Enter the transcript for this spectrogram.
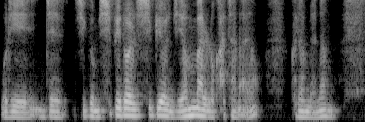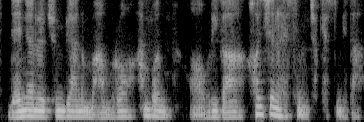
우리 이제 지금 11월, 12월 이제 연말로 가잖아요. 그러면은 내년을 준비하는 마음으로 한번 어, 우리가 헌신을 했으면 좋겠습니다.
